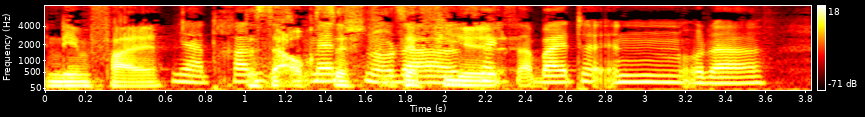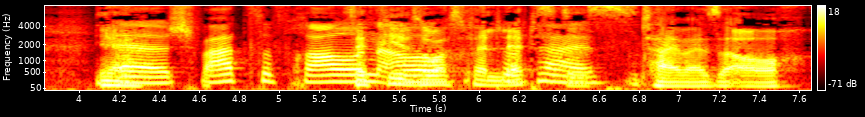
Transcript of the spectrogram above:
in dem Fall. Ja, Transmenschen oder viel, SexarbeiterInnen oder Ja. äh, schwarze Frauen sehr viel auch. sowas Verletztes Total. teilweise auch.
